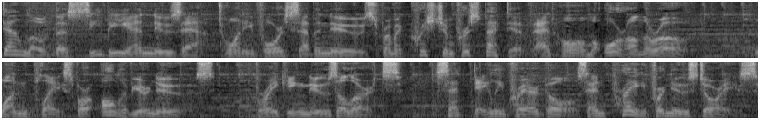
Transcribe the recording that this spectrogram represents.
Download the CBN News app 24 7 news from a Christian perspective at home or on the road. One place for all of your news. Breaking news alerts. Set daily prayer goals and pray for news stories.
